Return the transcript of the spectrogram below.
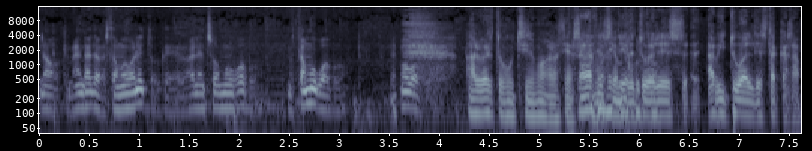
No, que me ha encantado, está muy bonito, que lo han hecho muy guapo. Está muy guapo. Alberto, muchísimas gracias. Gracias Como ti, siempre, tú eres habitual de esta casa.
